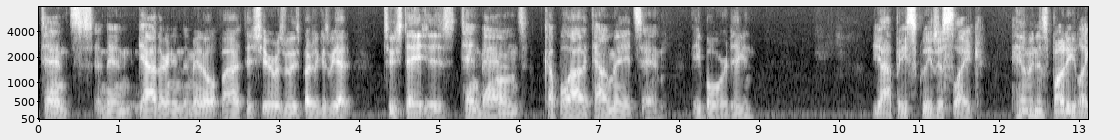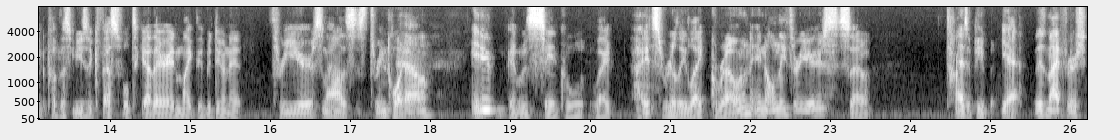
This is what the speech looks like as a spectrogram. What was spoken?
tents and then gathering in the middle. But this year was really special because we had two stages, 10 bands, a couple out of town mates, and people were digging. yeah, basically just like him and his buddy like put this music festival together and like they've been doing it three years now. This is three point out. It was so cool. Like it's really like grown in only three years. So tons of people. Yeah, it was my first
